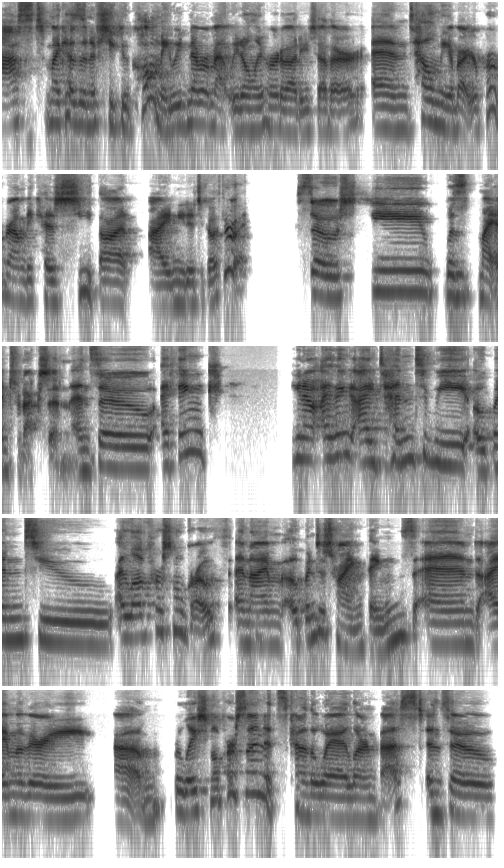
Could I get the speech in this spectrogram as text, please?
asked my cousin if she could call me. We'd never met, we'd only heard about each other and tell me about your program because she thought I needed to go through it. So she was my introduction. And so I think you know, I think I tend to be open to, I love personal growth and I'm open to trying things. And I'm a very um, relational person. It's kind of the way I learn best. And so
